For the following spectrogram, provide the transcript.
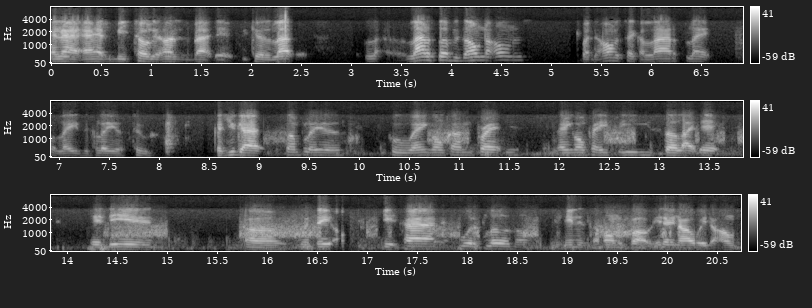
And I, I have to be totally honest about that because a lot a lot of stuff is on the owners, but the owners take a lot of flack for lazy players too. Cause you got some players who ain't gonna come to practice, they ain't gonna pay fees, stuff like that, and then uh, when they get tired and pull the plug on, then it's the owner's fault. It ain't always the owner.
